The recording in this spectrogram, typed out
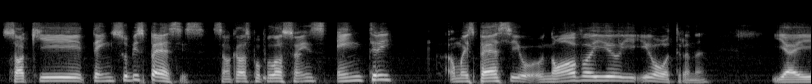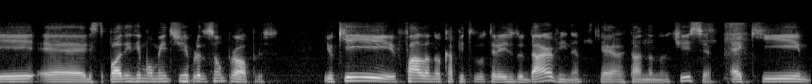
Só que tem subespécies, são aquelas populações entre uma espécie nova e, e, e outra, né? E aí é, eles podem ter momentos de reprodução próprios. E o que fala no capítulo 3 do Darwin, né, que está é, na notícia, é que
